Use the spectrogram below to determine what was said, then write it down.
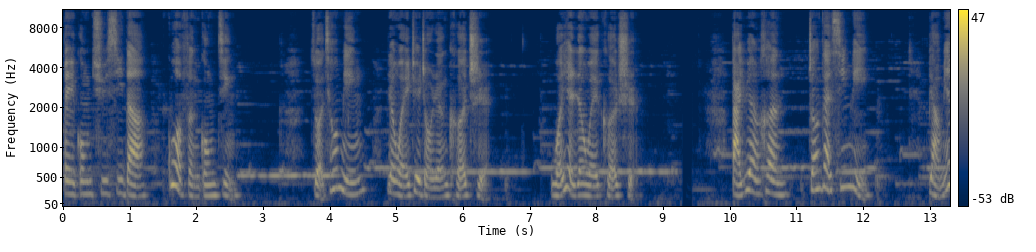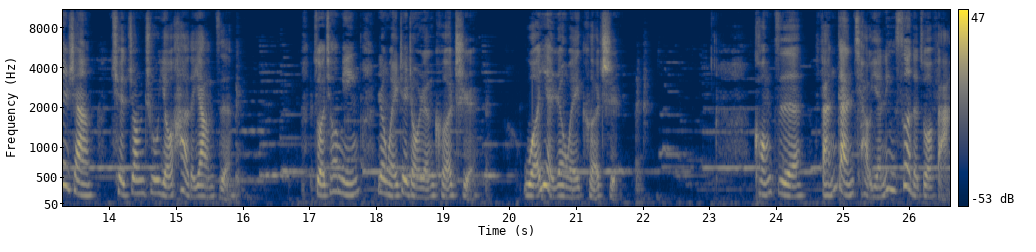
卑躬屈膝的过分恭敬，左丘明认为这种人可耻，我也认为可耻。把怨恨装在心里，表面上却装出友好的样子，左丘明认为这种人可耻，我也认为可耻。孔子反感巧言令色的做法，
